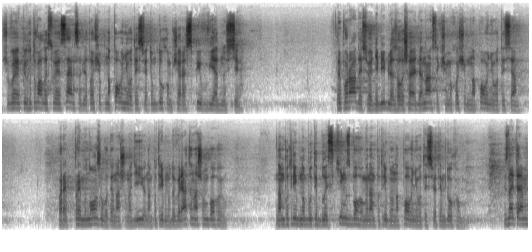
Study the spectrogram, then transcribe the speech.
щоб ви підготували своє серце для того, щоб наповнювати Святим Духом через спів в єдності. Три поради сьогодні Біблія залишає для нас, якщо ми хочемо наповнюватися, примножувати нашу надію, нам потрібно довіряти нашому Богу. Нам потрібно бути близьким з Богом і нам потрібно наповнювати Святим Духом. І знаєте,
